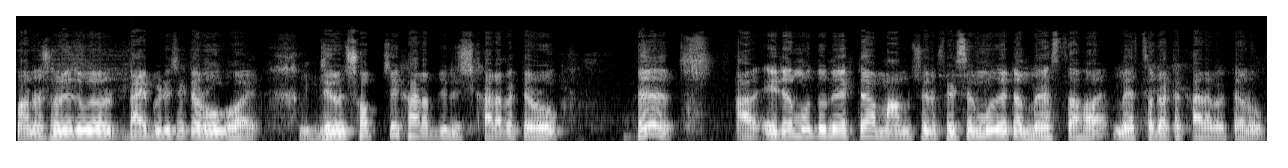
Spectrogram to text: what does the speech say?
মানুষের শরীরে ডায়াবেটিস একটা রোগ হয় যেটা সবচেয়ে খারাপ জিনিস খারাপ একটা রোগ হ্যাঁ? আর এটার মতন একটা মানুষের ফেসের মধ্যে একটা ম্যাস্তা হয় ম্যাস্তাটা একটা খারাপ একটা রোগ।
